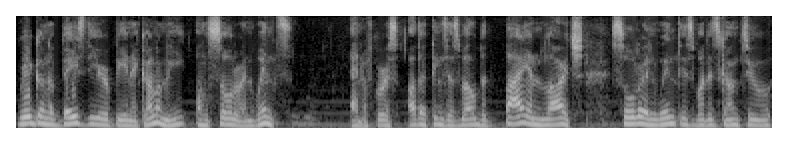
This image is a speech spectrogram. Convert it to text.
We're going to base the European economy on solar and wind and of course other things as well. But by and large, solar and wind is what is going to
